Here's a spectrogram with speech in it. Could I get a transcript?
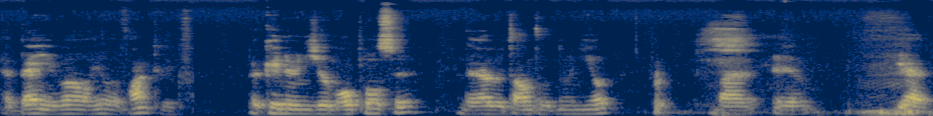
daar ben je wel heel afhankelijk van. Dat kunnen we niet zomaar oplossen. Daar hebben we het antwoord nog niet op. Maar eh, ja,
